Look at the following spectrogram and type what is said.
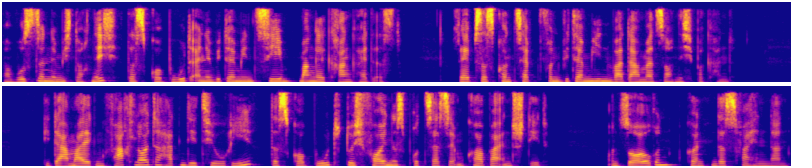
Man wusste nämlich noch nicht, dass Skorbut eine Vitamin C Mangelkrankheit ist. Selbst das Konzept von Vitaminen war damals noch nicht bekannt. Die damaligen Fachleute hatten die Theorie, dass Skorbut durch Fäulnisprozesse im Körper entsteht und Säuren könnten das verhindern.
